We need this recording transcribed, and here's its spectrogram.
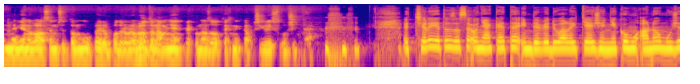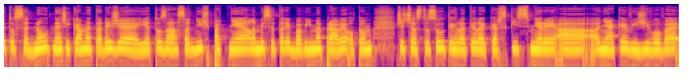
nevěnoval jsem se tomu úplně dopodrobně, bylo to na mě jako na zootechnika příliš složité. Čili je to zase o nějaké té individualitě, že někomu ano, může to sednout, neříkáme tady, že je to zásadně špatně, ale my se tady bavíme právě o tom, že často jsou tyhle ty lékařské směry a, a nějaké výživové,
